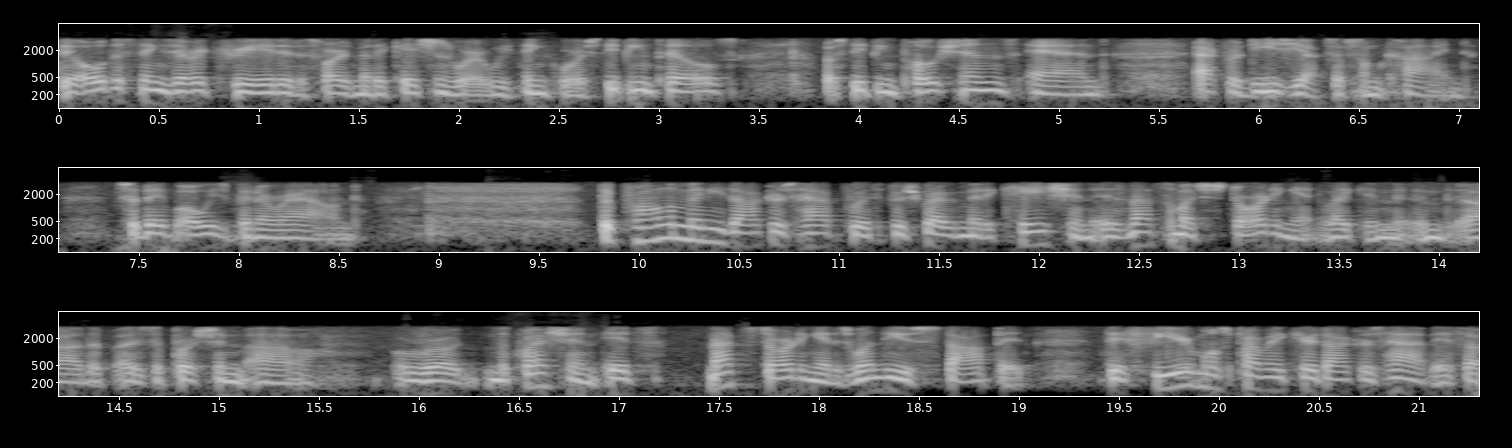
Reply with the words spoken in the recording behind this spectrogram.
The oldest things ever created, as far as medications were, we think were sleeping pills or sleeping potions and aphrodisiacs of some kind. So they've always been around. The problem many doctors have with prescribing medication is not so much starting it, like in, in uh, the, as the person uh, wrote in the question. It's not starting it is when do you stop it? The fear most primary care doctors have if a,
